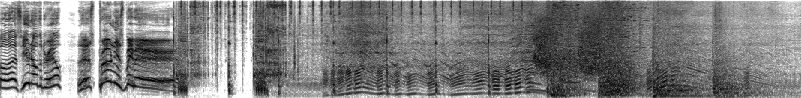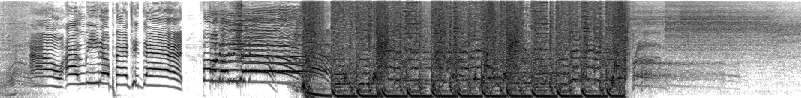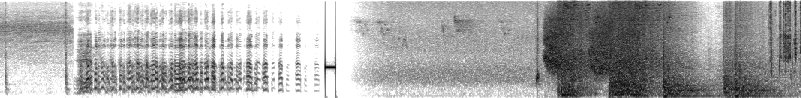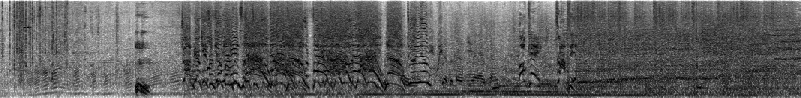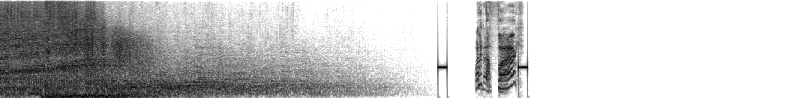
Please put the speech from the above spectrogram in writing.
Yes, you know the drill. Let's prune this baby! Ow! Alita panted that! Drop your Get your fucking hands up! Motherfucker! No! No! Do you? Okay, drop him! What the fuck?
